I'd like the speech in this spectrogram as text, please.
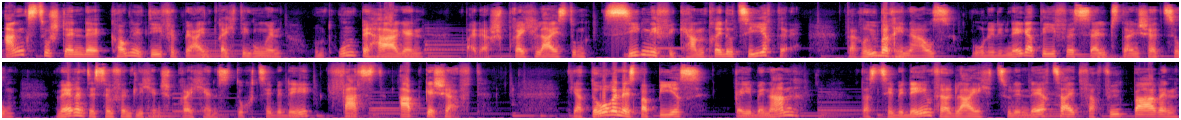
Angstzustände, kognitive Beeinträchtigungen und Unbehagen bei der Sprechleistung signifikant reduzierte. Darüber hinaus wurde die negative Selbsteinschätzung während des öffentlichen Sprechens durch CBD fast abgeschafft. Die Autoren des Papiers geben an, dass CBD im Vergleich zu den derzeit verfügbaren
